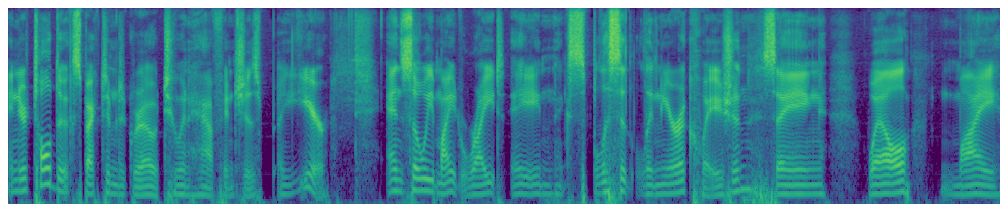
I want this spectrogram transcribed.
and you're told to expect him to grow 2.5 inches a year. And so we might write an explicit linear equation saying, well, my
